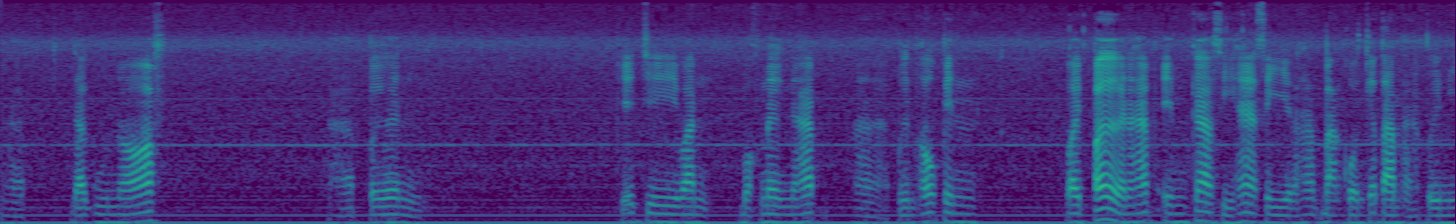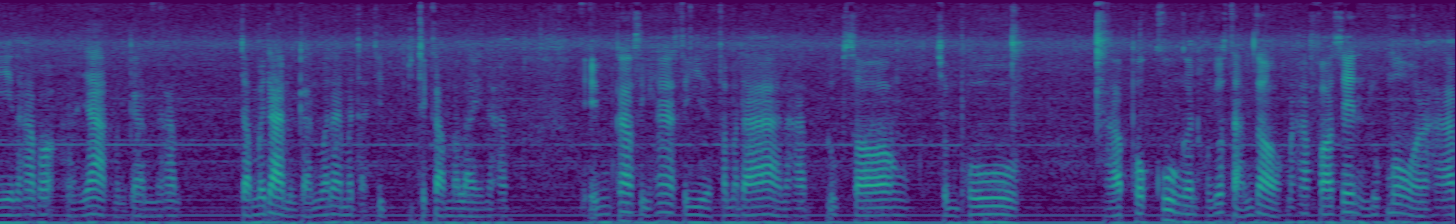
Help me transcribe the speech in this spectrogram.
นะครับ ดากูนอฟนะครับปืน PSG 1บวก 1 นะครับ ปืนพกเป็น ไวเปอร์นะครับ M945C นะครับ บางคนก็ตามหาปืนนี้นะครับ เพราะหายากเหมือนกันนะครับจำไม่ได้เหมือนกันว่าได้มาจากกิจกรรมอะไรนะครับ M945C ธรรมดานะครับ ลูกซอง ชมพูนะครับพกคู่เงินของยศสามดอกนะครับฟอร์เซนลูกโม่นะครับ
